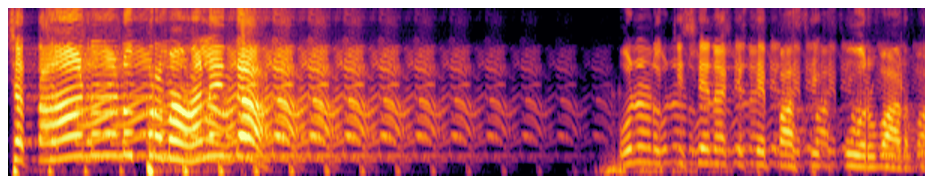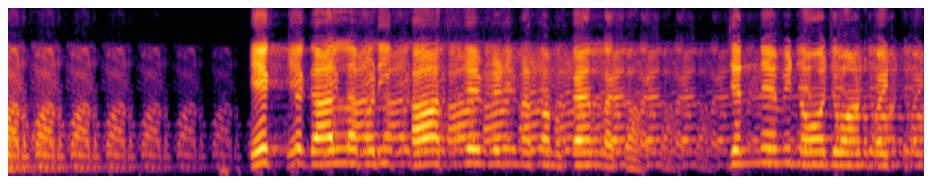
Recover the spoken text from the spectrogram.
ਸ਼ੈਤਾਨ ਉਹਨਾਂ ਨੂੰ ਭਰਮਾ ਲੈਂਦਾ। ਉਹਨਾਂ ਨੂੰ ਕਿਸੇ ਨਾ ਕਿਸੇ ਪਾਸੇ ਕੋਰ ਵਾੜਦਾ ਇੱਕ ਗੱਲ ਬੜੀ ਖਾਸ ਜੇ ਜਿਹੜੀ ਮੈਂ ਤੁਹਾਨੂੰ ਕਹਿਣ ਲੱਗਾ। ਜਿੰਨੇ ਵੀ ਨੌਜਵਾਨ ਬੈਠੇ।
